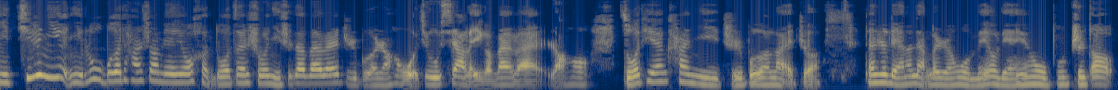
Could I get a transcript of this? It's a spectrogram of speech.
你其实你你录播，它上面有很多在说你是在 YY 直播，然后我就下了一个 YY，然后昨天看你直播来着，但是连了两个人我没有连，因为我不知道，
